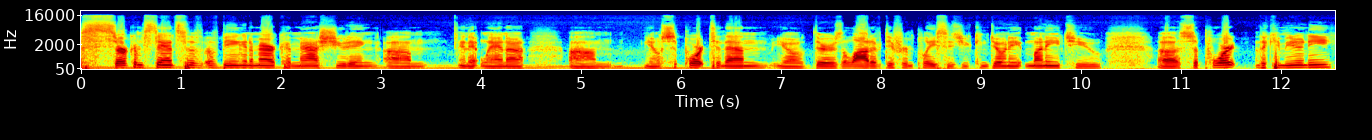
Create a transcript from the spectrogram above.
circumstance of, of being in America, mass shooting um, in Atlanta. Um, you know, support to them. You know, there's a lot of different places you can donate money to uh, support the community.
